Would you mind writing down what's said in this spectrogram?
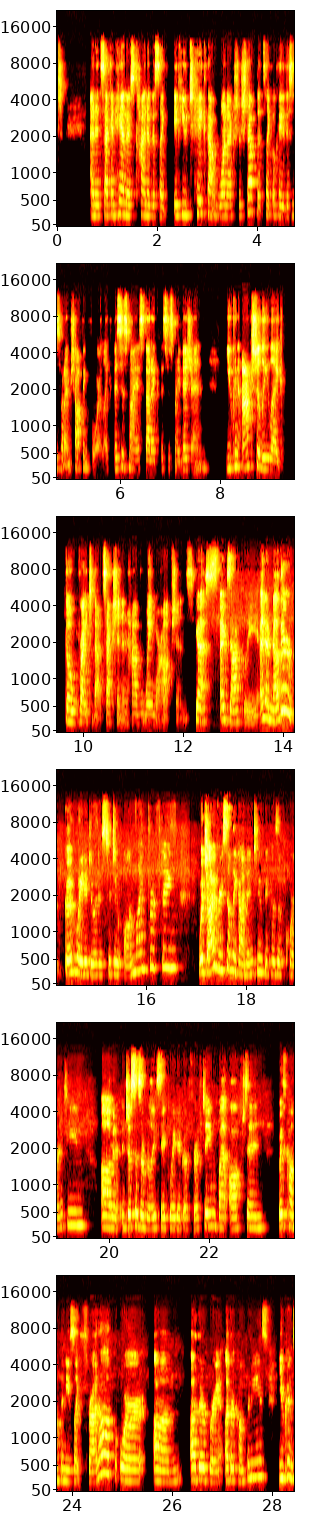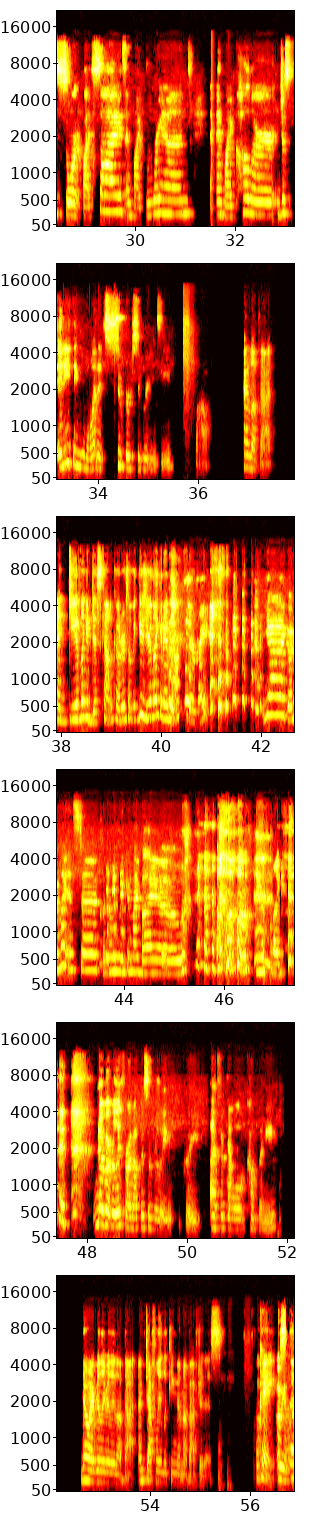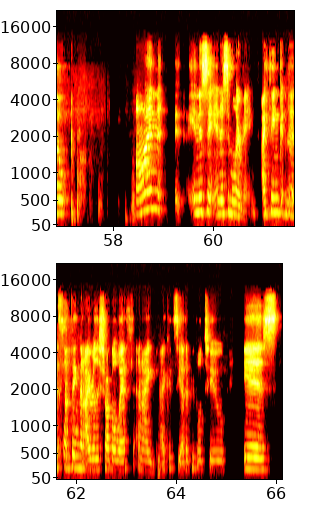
And in secondhand, there's kind of this like if you take that one extra step, that's like okay, this is what I'm shopping for. Like this is my aesthetic, this is my vision. You can actually like go right to that section and have way more options. Yes, exactly. And another good way to do it is to do online thrifting, which I've recently gotten into because of quarantine, um, just as a really safe way to go thrifting. But often with companies like ThredUp or um, other brand other companies, you can sort by size and by brand and by color, just anything you want. It's super super easy. Wow, I love that. And do you have like a discount code or something? Because you're like an ambassador, right? yeah, go to my Insta, click on the link in my bio. um, no, but really, ThredUp is a really great ethical yeah. company. No, I really, really love that. I'm definitely looking them up after this. Okay, oh, yeah. so on in this in a similar vein, I think mm-hmm. that something that I really struggle with, and I I could see other people too, is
